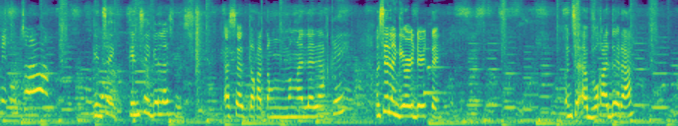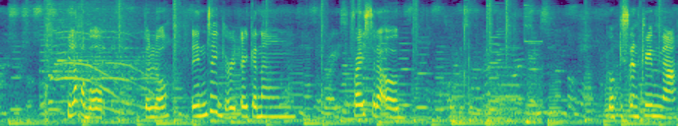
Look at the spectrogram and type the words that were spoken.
may unsa. Kinsay, kinsay galas. Asal to katong mga lalaki. Unsa lang gi-order te? Unsa avocado ra? Pila ka buok? Tulo? Kinsay gi-order ka ng fries ra og cookies and cream nga.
